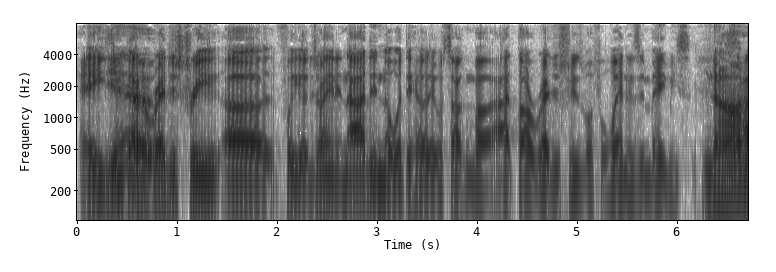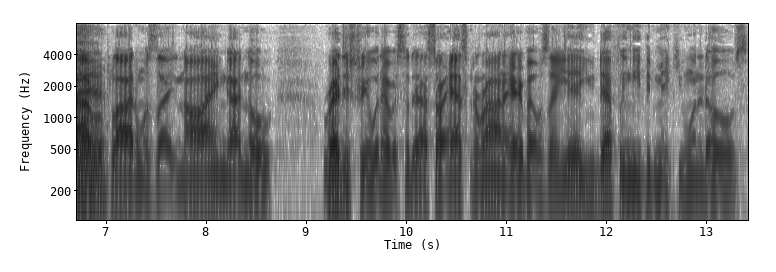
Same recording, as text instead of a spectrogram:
"Hey, you got a registry uh, for your joint?" And I didn't know what the hell they was talking about. I thought registries were for weddings and babies. Nah, so I replied and was like, "No, I ain't got no registry or whatever." So then I started asking around, and everybody was like, "Yeah, you definitely need to make you one of those."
